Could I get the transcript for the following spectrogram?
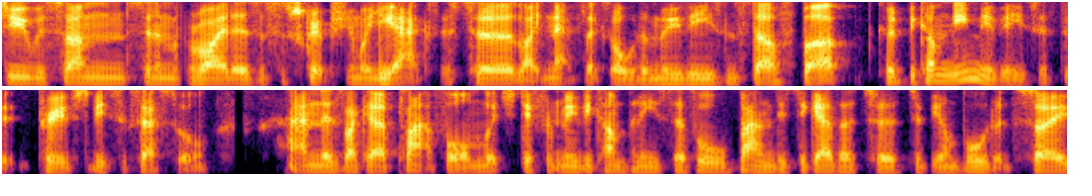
do with some cinema providers a subscription where you get access to like Netflix older movies and stuff, but could become new movies if it proves to be successful. And there's like a platform which different movie companies have all banded together to to be on board with. So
